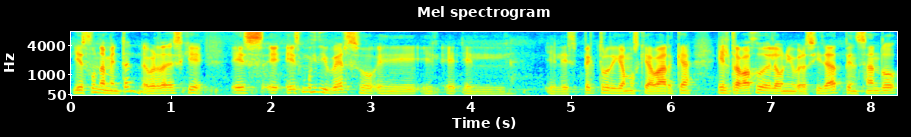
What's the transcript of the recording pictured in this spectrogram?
Y es fundamental, la verdad es que es, eh, es muy diverso eh, el, el espectro, digamos, que abarca el trabajo de la universidad, pensando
